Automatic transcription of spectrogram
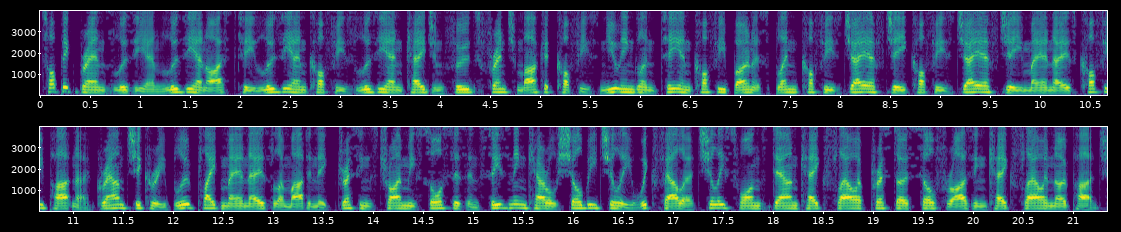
Topic brands Luzianne Luzianne Iced Tea Luzianne Coffees Luzianne Cajun Foods French Market Coffees New England Tea and Coffee Bonus Blend Coffees JFG Coffees JFG Mayonnaise Coffee Partner Ground Chicory Blue Plate Mayonnaise La Martinique Dressings Try Me Sauces and Seasoning Carroll Shelby Chili Wick Fowler Chili Swans Down Cake Flour Presto Self-Rising Cake Flour No Pudge.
